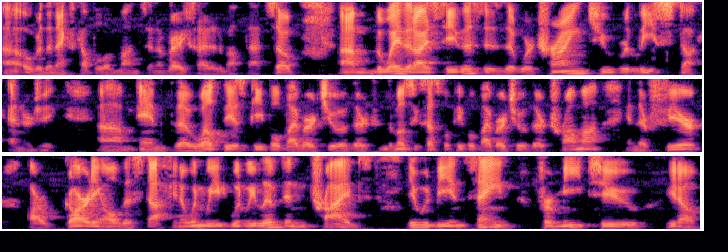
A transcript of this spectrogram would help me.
uh, over the next couple of months, and I'm very excited about that. So um, the way that I see this is that we're trying to release stuck energy. Um, and the wealthiest people by virtue of their the most successful people by virtue of their trauma and their fear are guarding all this stuff you know when we when we lived in tribes it would be insane for me to you know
